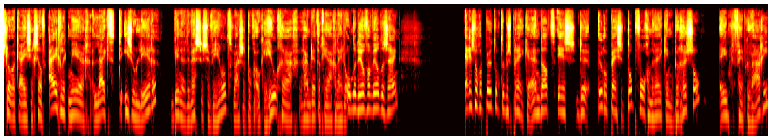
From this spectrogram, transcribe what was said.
Slowakije zichzelf eigenlijk meer lijkt te isoleren binnen de westerse wereld, waar ze toch ook heel graag ruim 30 jaar geleden onderdeel van wilden zijn. Er is nog een punt om te bespreken en dat is de Europese top volgende week in Brussel, 1 februari.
